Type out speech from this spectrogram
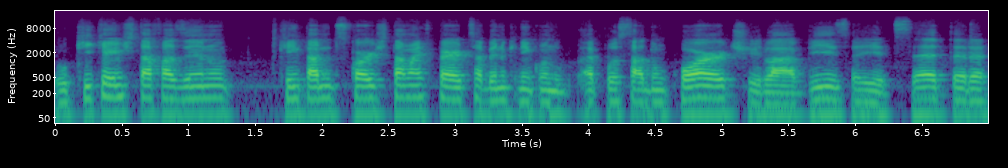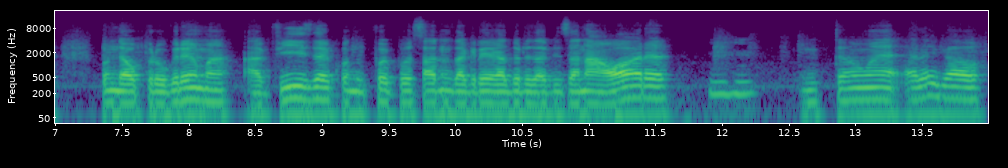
o que que a gente tá fazendo. Quem tá no Discord tá mais perto, sabendo que nem quando é postado um corte, lá avisa e etc. Quando é o programa, avisa. Quando foi postado nos agregadores, avisa na hora. Uhum. Então é, é legal.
